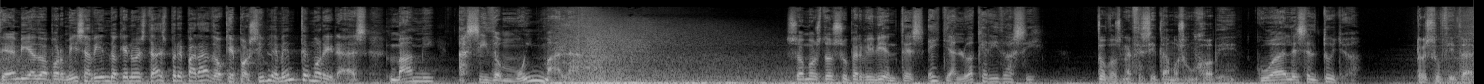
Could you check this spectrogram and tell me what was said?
Te ha enviado a por mí sabiendo que no estás preparado, que posiblemente morirás. Mami ha sido muy mala. Somos dos supervivientes. Ella lo ha querido así. Todos necesitamos un hobby. ¿Cuál es el tuyo? Resucitar.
